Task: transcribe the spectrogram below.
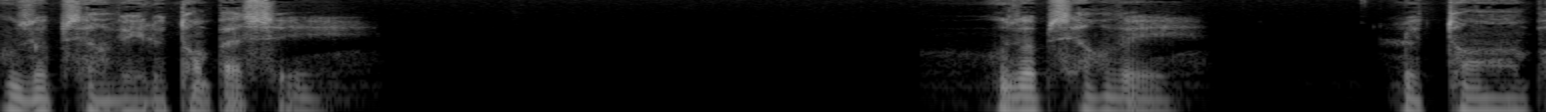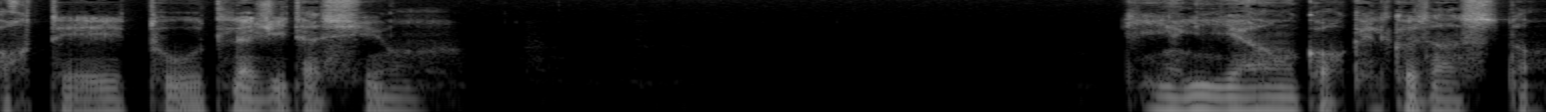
Vous observez le temps passé. Vous observez le temps emporter toute l'agitation qui, il y a encore quelques instants,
